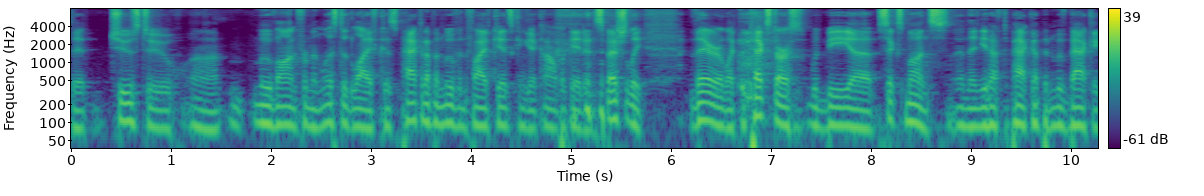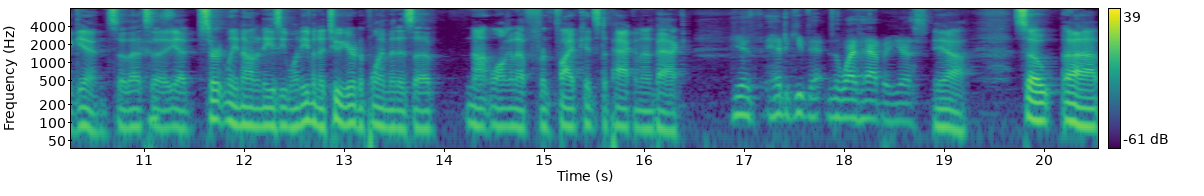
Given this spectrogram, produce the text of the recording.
that choose to uh, move on from enlisted life because packing up and moving five kids can get complicated, especially there. Like the Techstars would be uh, six months, and then you'd have to pack up and move back again. So that's uh, yeah, certainly not an easy one. Even a two year deployment is uh, not long enough for five kids to pack and unpack. He had to keep the, the wife happy. Yes. Yeah. So. Uh,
